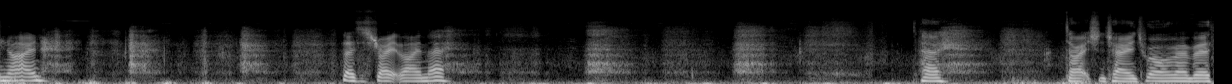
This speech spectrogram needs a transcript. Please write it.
Forty-nine. There's a straight line there. Hey, Direction change, well remembered.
